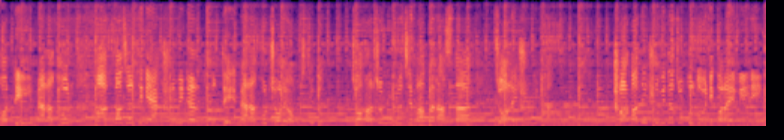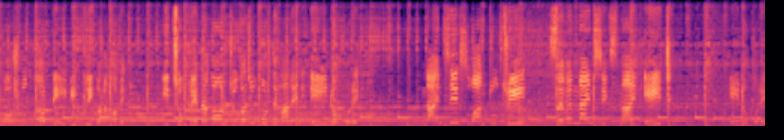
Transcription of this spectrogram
ঘরটি মেলাঘর পাঁচ বাজার থেকে একশো মিটার দূরত্বে মেলাঘর চরে অবস্থিত। চলার জন্য রয়েছে পাকা রাস্তা, জলের সুবিধা। সর্বাধিক সুবিধাযুক্ত তৈরি করা এই বিল্ডিং বসত ঘরটি বিক্রি করা হবে। ইচ্ছুক ক্রেতাগণ যোগাযোগ করতে পারেন এই নম্বরে। Nine six one two three seven nine six nine eight এই নম্বরে।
